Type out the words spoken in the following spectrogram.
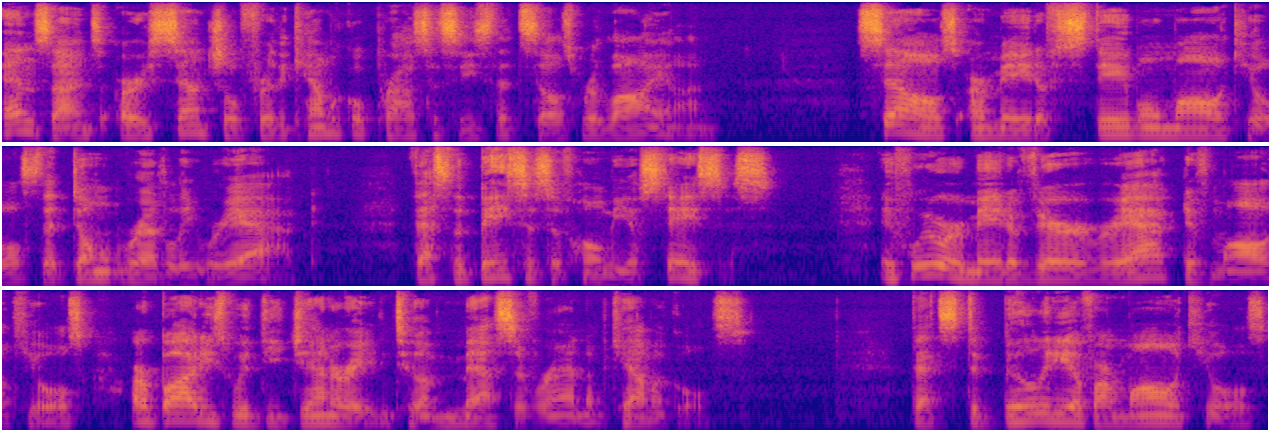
Enzymes are essential for the chemical processes that cells rely on. Cells are made of stable molecules that don't readily react. That's the basis of homeostasis. If we were made of very reactive molecules, our bodies would degenerate into a mess of random chemicals. That stability of our molecules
